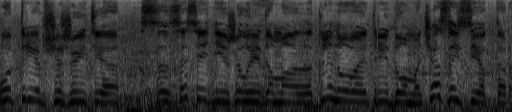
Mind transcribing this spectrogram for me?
от три общежития, с- соседние жилые дома, Кленовая три дома, частный сектор,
